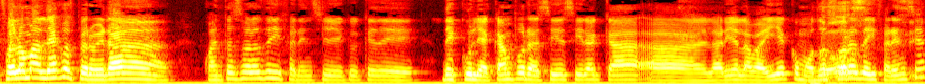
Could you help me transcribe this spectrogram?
Fue lo más lejos, pero era ¿Cuántas horas de diferencia? Yo creo que de, de Culiacán, por así decir, acá al área de la bahía, como dos, horas de diferencia.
